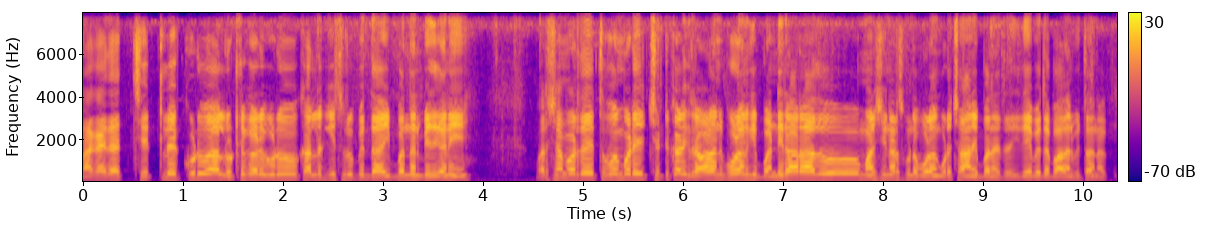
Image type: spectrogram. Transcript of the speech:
నాకైతే చెట్లు ఎక్కుడు ఆ లొట్లు కడుగుడు కళ్ళు గీసుడు పెద్ద ఇబ్బంది అనిపించింది కానీ వర్షం పడితే తువ్వంబడి చెట్టు కాడికి రావడానికి పోవడానికి బండి రారాదు మనిషి నడుచుకుంటూ పోవడానికి కూడా చాలా ఇబ్బంది అవుతుంది. ఇదే పెద్ద బాధ అనిపిస్తుంది నాకు.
